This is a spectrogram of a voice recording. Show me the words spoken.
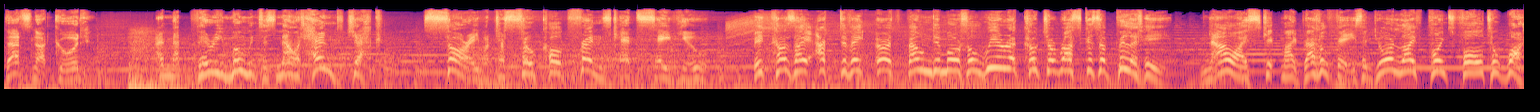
That's not good. And that very moment is now at hand, Jack. Sorry, but your so-called friends can't save you. Because I activate Earthbound Immortal Wiraqocha Rasca's ability. Now I skip my battle phase and your life points fall to one.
